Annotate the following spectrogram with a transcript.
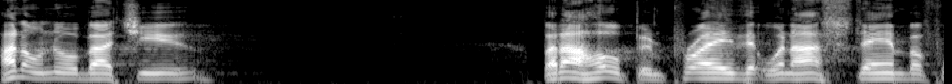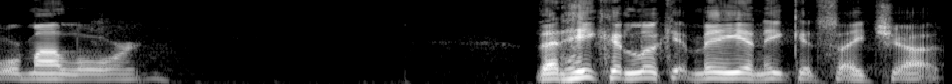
I don't know about you. But I hope and pray that when I stand before my Lord, that He could look at me and He could say, Chuck,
